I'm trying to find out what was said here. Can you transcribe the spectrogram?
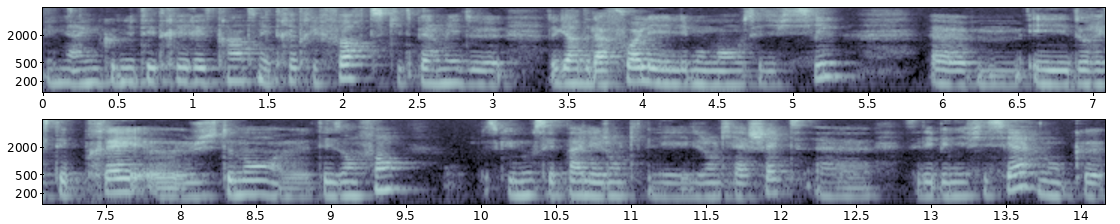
une, une communauté très restreinte mais très très forte qui te permet de, de garder la foi les, les moments où c'est difficile euh, et de rester près justement des enfants parce que nous c'est pas les gens qui les, gens qui achètent euh, c'est les bénéficiaires donc euh,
